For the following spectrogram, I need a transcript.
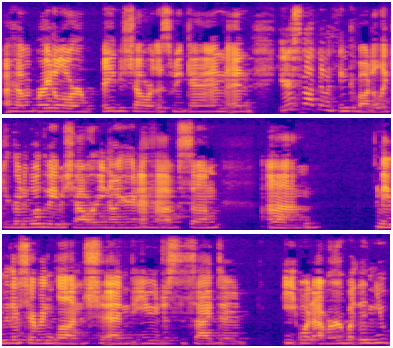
I have a bridal or baby shower this weekend, and you're just not going to think about it. Like you're going to go to the baby shower, you know, you're going to have some, um, maybe they're serving lunch, and you just decide to eat whatever. But then you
